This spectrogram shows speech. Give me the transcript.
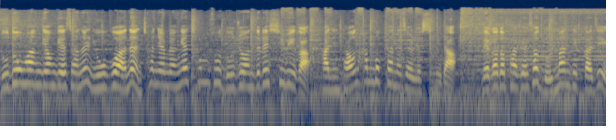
노동 환경 개선을 요구하는 천여 명의 청소 노조원들의 시위가 한인타운 한복판에서 열렸습니다. 맥아더팍에서 놀만디까지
